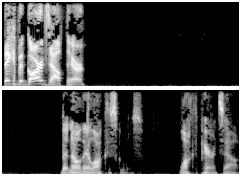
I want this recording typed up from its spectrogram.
They could put guards out there. But no, they lock the schools, lock the parents out.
